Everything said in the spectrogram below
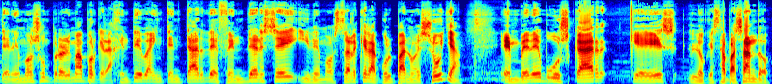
tenemos un problema porque la gente va a intentar defenderse y demostrar que la culpa no es suya, en vez de buscar qué es lo que está pasando.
